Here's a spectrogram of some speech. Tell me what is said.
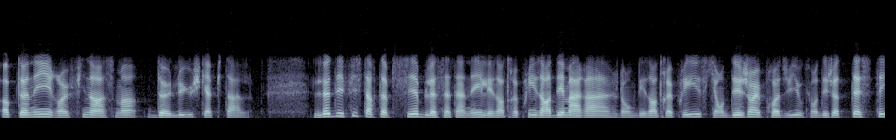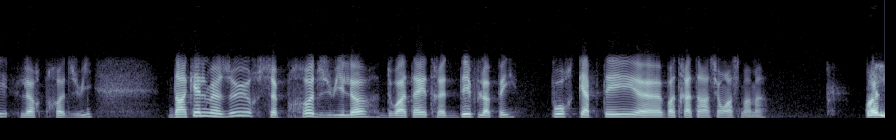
obtenir un financement de Luge Capital, le défi Startup Cible cette année, les entreprises en démarrage, donc des entreprises qui ont déjà un produit ou qui ont déjà testé leur produit, dans quelle mesure ce produit-là doit être développé pour capter euh, votre attention en ce moment? Oui,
